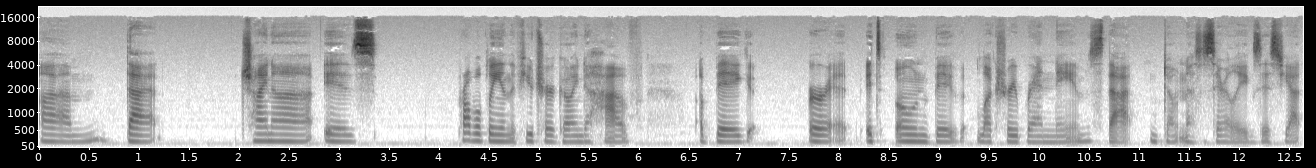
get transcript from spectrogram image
um, that China is probably in the future going to have a big or it, its own big luxury brand names that don't necessarily exist yet.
